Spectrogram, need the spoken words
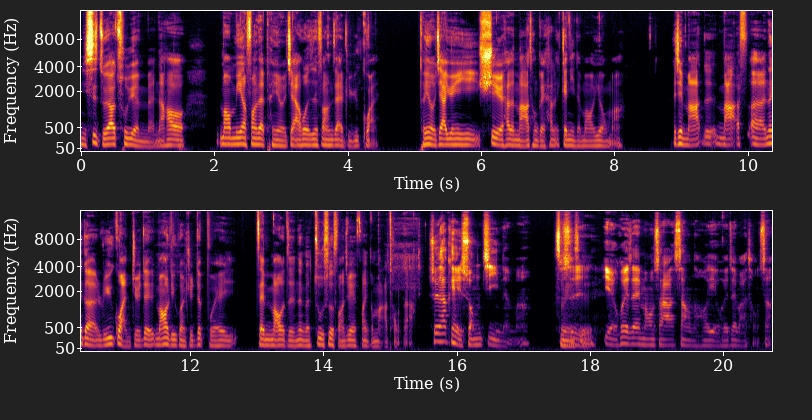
你是主要出远门，然后猫咪要放在朋友家或者是放在旅馆，朋友家愿意 share 他的马桶给他的给你的猫用吗？而且马呃马呃那个旅馆绝对猫旅馆绝对不会在猫的那个住宿房这边放一个马桶的、啊，所以它可以双技能吗，就是不是？也会在猫砂上，然后也会在马桶上。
